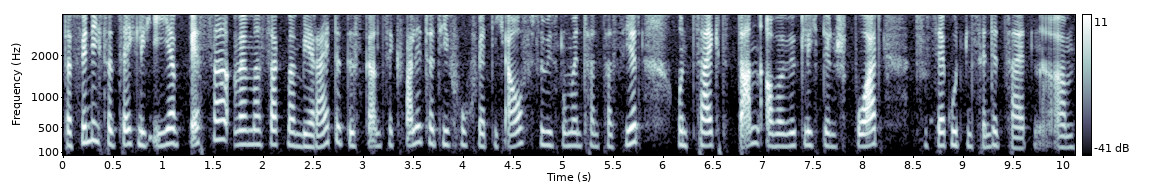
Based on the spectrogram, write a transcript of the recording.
Da finde ich es tatsächlich eher besser, wenn man sagt, man bereitet das Ganze qualitativ hochwertig auf, so wie es momentan passiert, und zeigt dann aber wirklich den Sport zu sehr guten Sendezeiten. Ähm,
